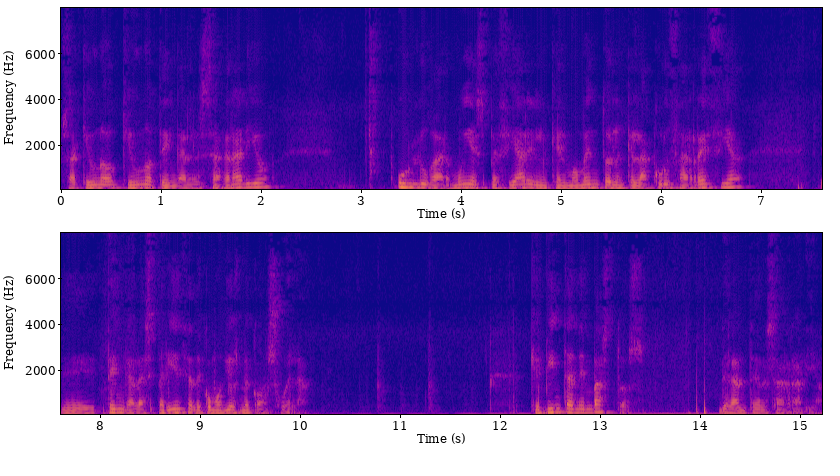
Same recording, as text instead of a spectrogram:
O sea, que uno, que uno tenga en el sagrario un lugar muy especial en el que el momento en el que la cruz arrecia eh, tenga la experiencia de cómo Dios me consuela. que pintan en bastos delante del sagrario.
